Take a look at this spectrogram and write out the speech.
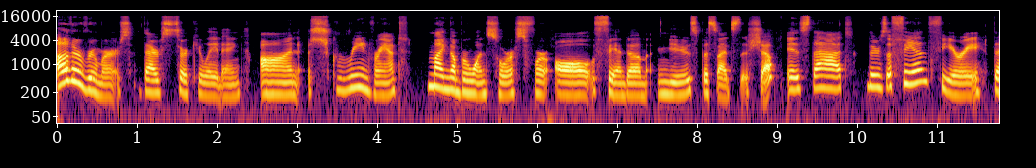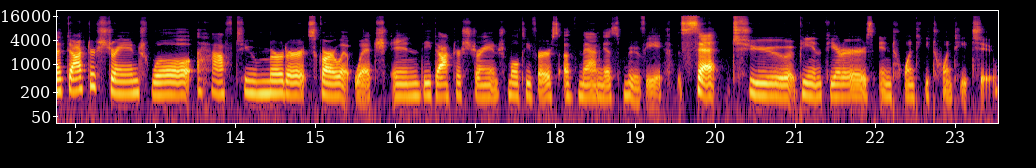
Other rumors that are circulating on Screen Rant my number one source for all fandom news besides this show is that there's a fan theory that Doctor Strange will have to murder Scarlet Witch in the Doctor Strange Multiverse of Madness movie set to be in theaters in 2022.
